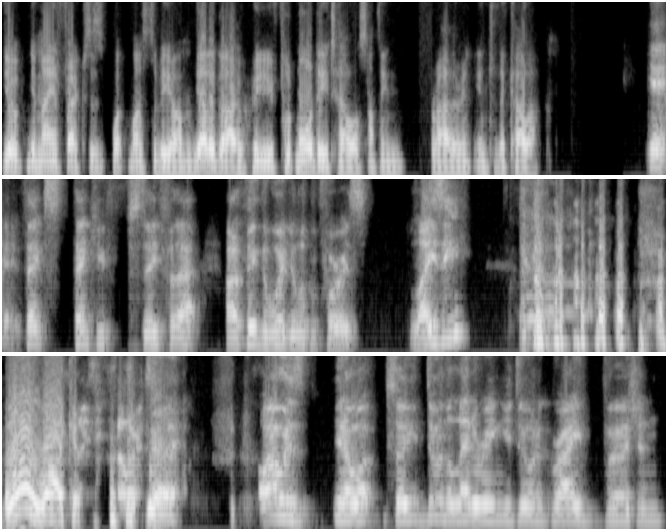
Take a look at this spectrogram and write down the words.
Your your main focus is what wants to be on the other guy who you've put more detail or something rather in, into the color. Yeah, thanks. Thank you, Steve, for that. I think the word you're looking for is lazy. well, I like it. Yeah. I was, you know what? So you're doing the lettering, you're doing a grey version.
